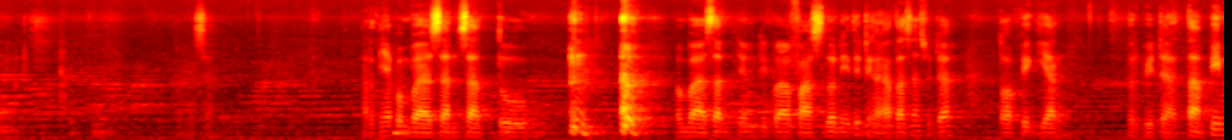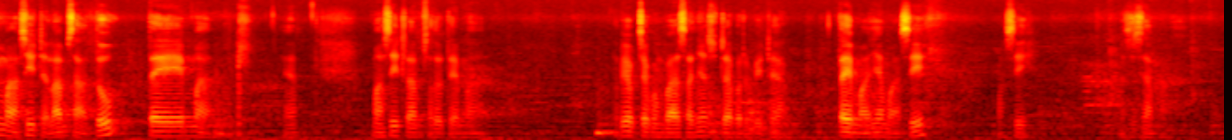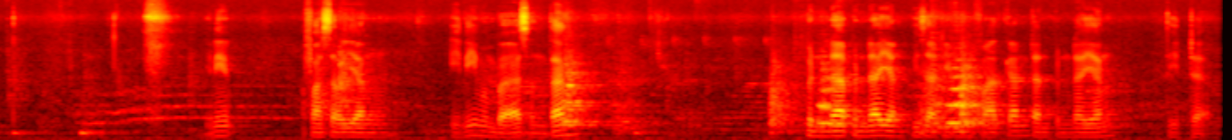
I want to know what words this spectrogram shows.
Artinya pembahasan satu pembahasan yang dibahas faslun itu dengan atasnya sudah topik yang berbeda tapi masih dalam satu tema ya. masih dalam satu tema. Tapi objek pembahasannya sudah berbeda. Temanya masih masih masih sama ini fasal yang ini membahas tentang benda-benda yang bisa dimanfaatkan dan benda yang tidak.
